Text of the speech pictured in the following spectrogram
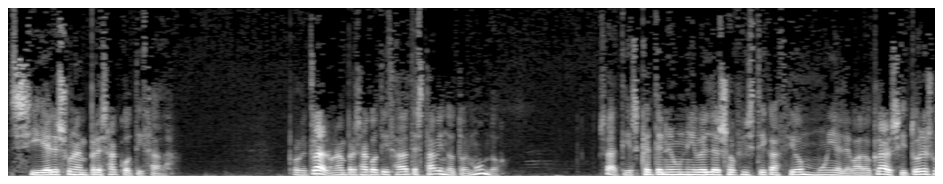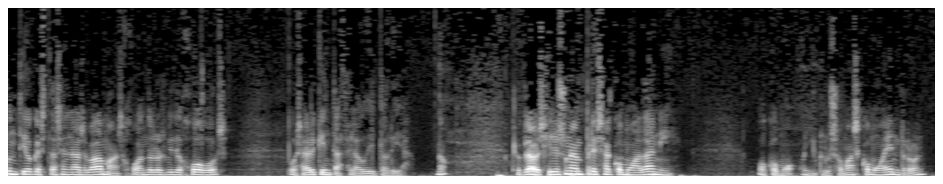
si eres una empresa cotizada. Porque, claro, una empresa cotizada te está viendo todo el mundo. O sea, tienes que tener un nivel de sofisticación muy elevado. Claro, si tú eres un tío que estás en las Bahamas jugando los videojuegos, pues a ver quién te hace la auditoría, ¿no? Pero claro, si eres una empresa como Adani o como o incluso más como Enron,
